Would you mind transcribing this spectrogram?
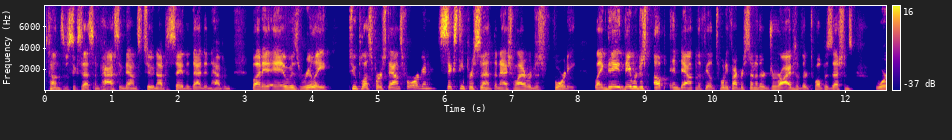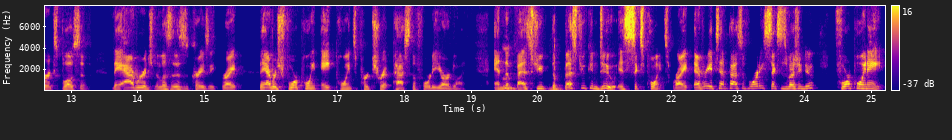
tons of success in passing downs too. Not to say that that didn't happen, but it, it was really two plus first downs for Oregon, 60%. The national average is 40. Like they they were just up and down the field. 25% of their drives of their 12 possessions were explosive. They averaged, listen, this is crazy, right? They averaged 4.8 points per trip past the 40 yard line. And mm. the best you the best you can do is six points, right? Every attempt past the 40, six is the best you can do. 4.8.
